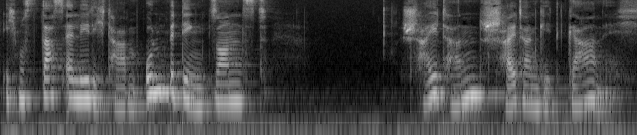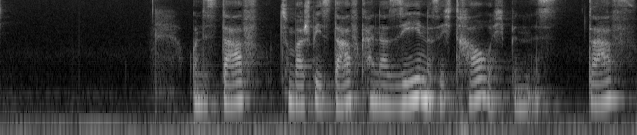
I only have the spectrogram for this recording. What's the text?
Ich muss das erledigt haben, unbedingt, sonst scheitern, scheitern geht gar nicht. Und es darf zum Beispiel, es darf keiner sehen, dass ich traurig bin. Es darf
